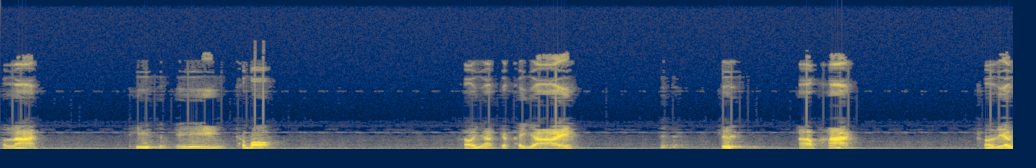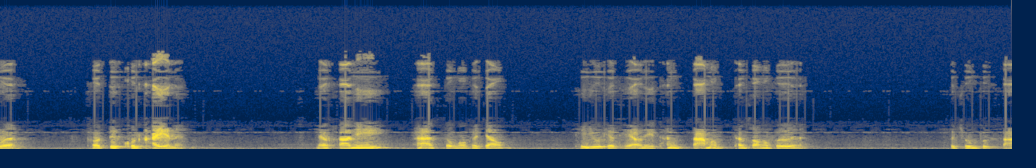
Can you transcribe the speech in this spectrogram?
พราช ที่เอทบอก เขาอยากจะขยายตึกอาพาธเขาเรียกว่าเขาตึกคนไข้นะแล้วคราวนี้พระสงฆ์องค์พระเจ้า ที่อยู่แถวๆนี้ทั้งสามทั้งสองอำเภอนะประชุมปรึกษา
